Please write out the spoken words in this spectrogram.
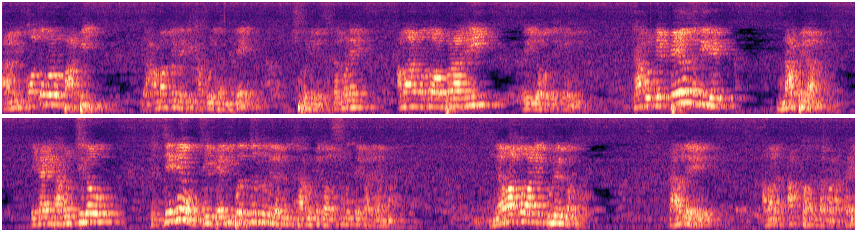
আর আমি কত বড় পাপি যে আমাকে দেখে ঠাকুর এখান থেকে সরে গেছে। তার মানে আমার মতো অপরাধী এই জগতে কেউ নেই। ঠাকুরকে পেয়েও যদি না পেলাম এখানে ঠাকুর ছিল জেনেও সেই ব্যাধি পর্যন্ত দিলাম কিন্তু ঠাকুরকে দর্শন করতে পারলাম না। নেওয়া তো অনেক দূরের কথা। তাহলে আমার আত্মহত্যা করাটাই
